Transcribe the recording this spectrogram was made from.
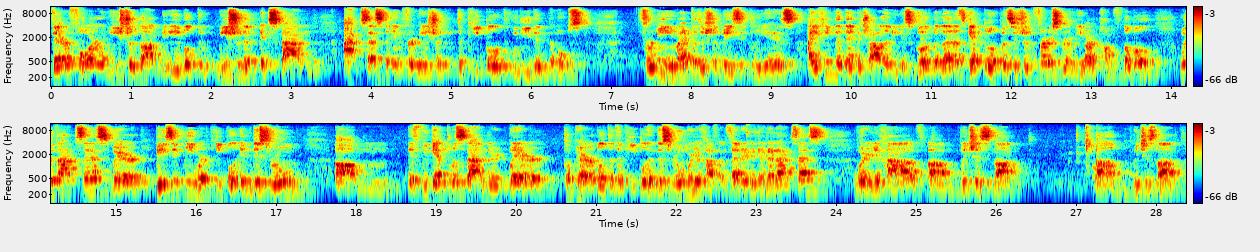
therefore we should not be able to, we shouldn't expand access to information to people who need it the most. For me, my position basically is, I think that net neutrality is good, but let us get to a position first where we are comfortable with access where basically where people in this room, um, if we get to a standard where comparable to the people in this room where you have unfettered internet access, where you have, um, which is not, um, which is not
